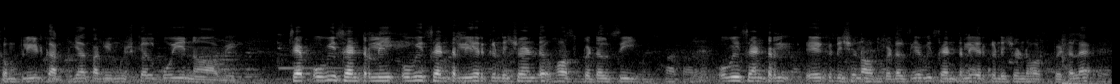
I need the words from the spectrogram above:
ਕੰਪਲੀਟ ਕਰਤੀਆਂ ਤਾਂ ਕਿ ਮੁਸ਼ਕਲ ਕੋਈ ਨਾ ਆਵੇ। ਚਾਹੇ ਉਹ ਵੀ ਸੈਂਟਰਲੀ ਉਹ ਵੀ ਸੈਂਟਰਲੀ 에ਅਰ ਕੰਡੀਸ਼ਨਡ ਹਸਪੀਟਲ ਸੀ। ਉਹ ਵੀ ਸੈਂਟਰਲ 에ਅਰ ਕੰਡੀਸ਼ਨ ਹਸਪੀਟਲ ਸੀ। ਇਹ ਵੀ ਸੈਂਟਰਲੀ 에ਅਰ ਕੰਡੀਸ਼ਨਡ ਹਸਪੀਟਲ ਹੈ।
